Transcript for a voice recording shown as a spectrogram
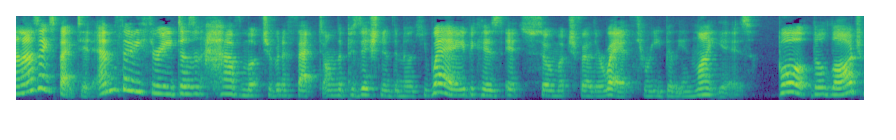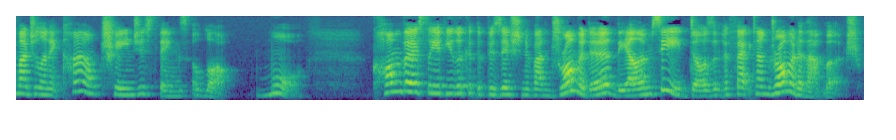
And as expected, M33 doesn't have much of an effect on the position of the Milky Way because it's so much further away at 3 billion light years. But the Large Magellanic Cloud changes things a lot more. Conversely, if you look at the position of Andromeda, the LMC doesn't affect Andromeda that much.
